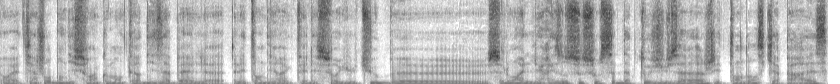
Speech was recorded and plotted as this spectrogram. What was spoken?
ouais, tiens, je rebondis sur un commentaire d'Isabelle. Elle est en direct, elle est sur YouTube. selon elle, les réseaux sociaux s'adaptent aux usages et tendances qui apparaissent.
